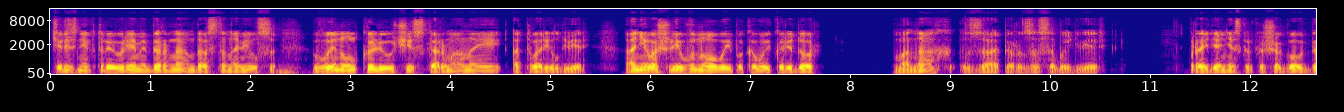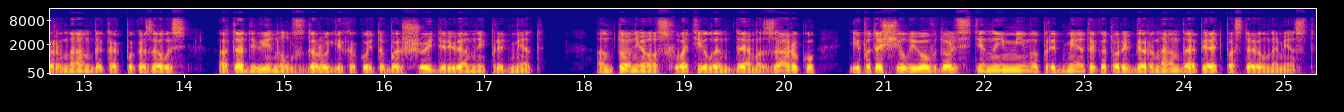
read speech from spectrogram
Через некоторое время Бернандо остановился, вынул ключ из кармана и отворил дверь. Они вошли в новый боковой коридор. Монах запер за собой дверь. Пройдя несколько шагов, Бернандо, как показалось, отодвинул с дороги какой-то большой деревянный предмет. Антонио схватил Эндема за руку и потащил его вдоль стены мимо предмета, который Бернандо опять поставил на место.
